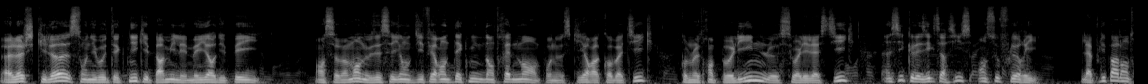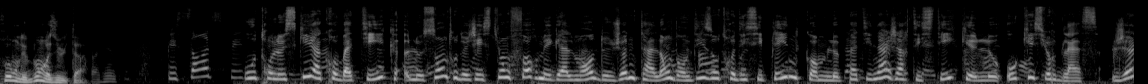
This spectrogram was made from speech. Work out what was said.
À l'âge qu'il a, son niveau technique est parmi les meilleurs du pays. En ce moment, nous essayons différentes techniques d'entraînement pour nos skieurs acrobatiques, comme le trampoline, le saut à l'élastique, ainsi que les exercices en soufflerie. La plupart d'entre eux ont de bons résultats. Outre le ski acrobatique, le centre de gestion forme également de jeunes talents dans dix autres disciplines comme le patinage artistique et le hockey sur glace. Jeune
